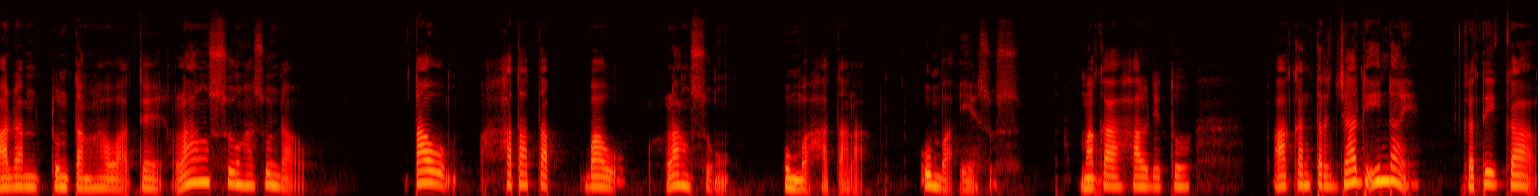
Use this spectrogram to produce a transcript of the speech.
Adam tuntang Hawa te langsung hasundau. Tahu hatatap bau langsung umbah hatala, umbah Yesus. Maka hal itu akan terjadi indai ketika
